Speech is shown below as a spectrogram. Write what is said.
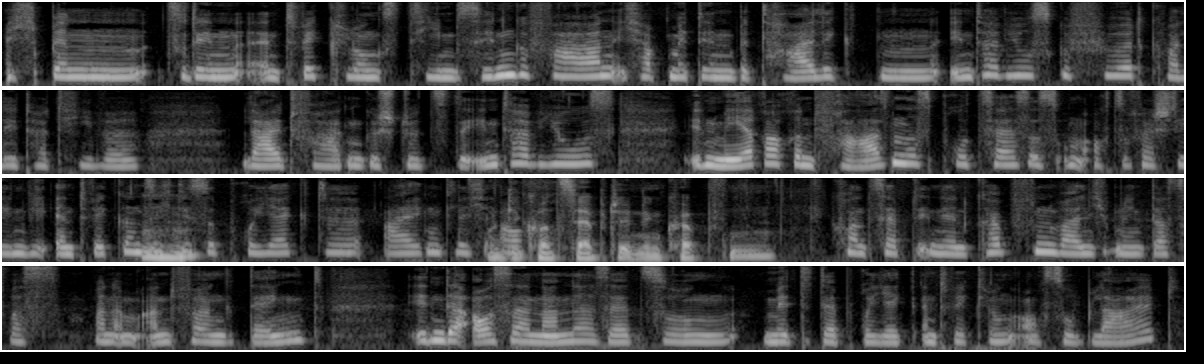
Ich bin zu den Entwicklungsteams hingefahren. Ich habe mit den Beteiligten Interviews geführt, qualitative leitfadengestützte Interviews in mehreren Phasen des Prozesses, um auch zu verstehen, wie entwickeln sich mhm. diese Projekte eigentlich. Und auch. die Konzepte in den Köpfen? Die Konzepte in den Köpfen, weil nicht unbedingt das, was man am Anfang denkt, in der Auseinandersetzung mit der Projektentwicklung auch so bleibt.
